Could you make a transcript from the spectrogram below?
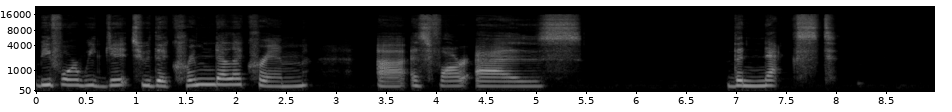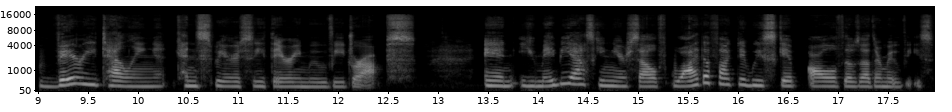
Before we get to the creme de la creme, uh, as far as the next very telling conspiracy theory movie drops. And you may be asking yourself, why the fuck did we skip all of those other movies?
